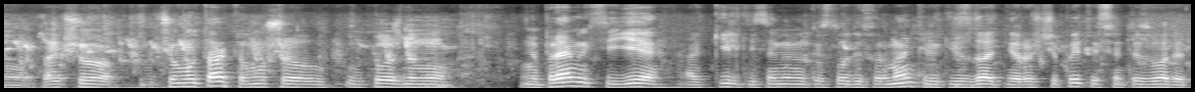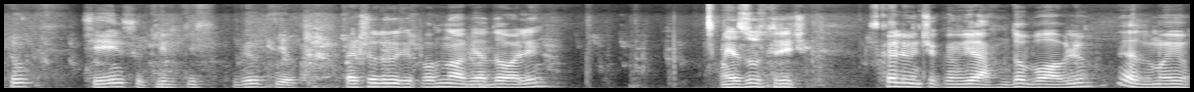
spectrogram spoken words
О, так що, чому так? Тому що у кожному преміксі є кількість амінокислот і ферментів, які здатні розщепити, синтезувати ту чи іншу кількість білків. Так що, друзі, погнав я далі. Я зустріч з калюнчиком я добавлю. Я думаю,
